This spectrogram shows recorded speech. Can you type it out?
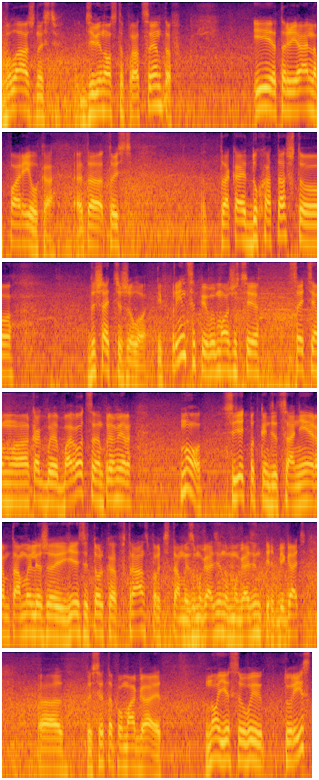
влажность 90%, и это реально парилка. Это, то есть, такая духота, что дышать тяжело. И, в принципе, вы можете с этим э, как бы бороться, например, ну, сидеть под кондиционером там или же ездить только в транспорте там из магазина в магазин перебегать а, то есть это помогает. Но если вы турист,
